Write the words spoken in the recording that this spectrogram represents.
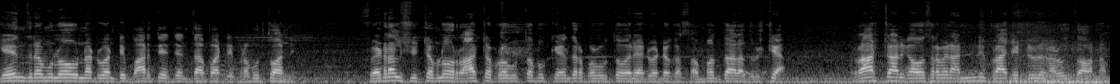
కేంద్రంలో ఉన్నటువంటి భారతీయ జనతా పార్టీ ప్రభుత్వాన్ని ఫెడరల్ సిస్టంలో రాష్ట్ర ప్రభుత్వము కేంద్ర ప్రభుత్వం అనేటువంటి ఒక సంబంధాల దృష్ట్యా రాష్ట్రానికి అవసరమైన అన్ని ప్రాజెక్టులను అడుగుతూ ఉన్నాం.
